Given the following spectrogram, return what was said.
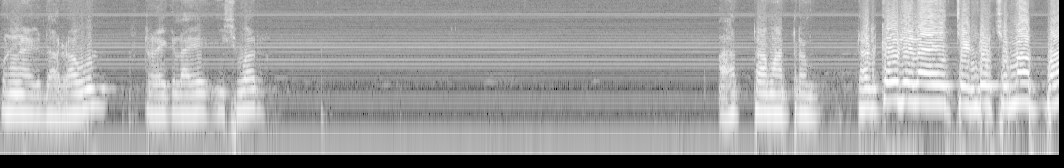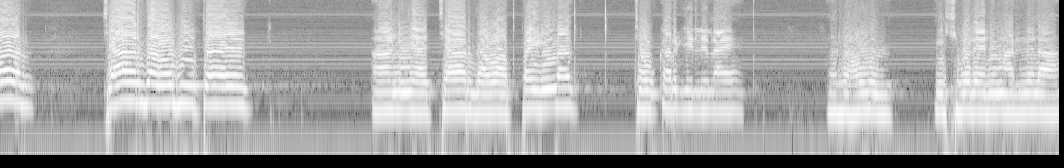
पुन्हा एकदा राहुल स्ट्राईकला आहे ईश्वर. आता मात्र तडकवलेला आहे चेंडू सीमा पार चार धावा मिळत आहेत. आणि या चार धावा पहिला चौकार गेलेला आहे. राहुल ईश्वर याने मारलेला.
